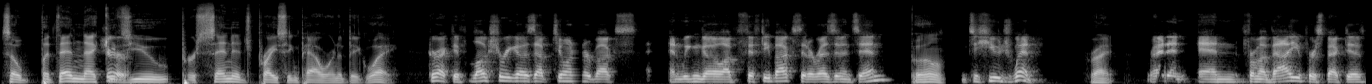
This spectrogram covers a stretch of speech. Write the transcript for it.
So, but then that Sure. gives you percentage pricing power in a big way. Correct. If luxury goes up 200 bucks and we can go up 50 bucks at a residence inn, Boom. it's a huge win. Right. right and and from a value perspective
